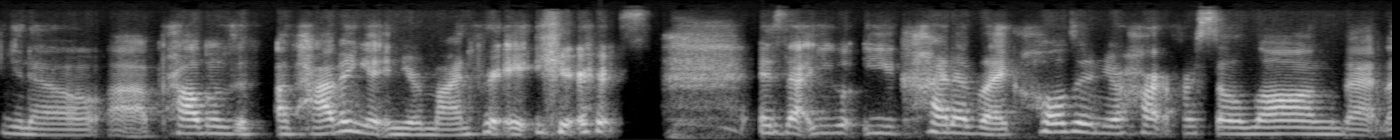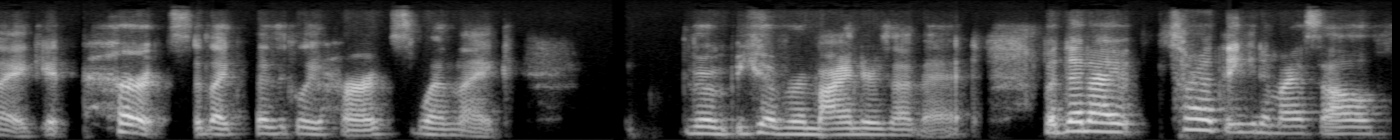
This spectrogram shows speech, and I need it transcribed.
you know uh, problems of, of having it in your mind for eight years is that you you kind of like hold it in your heart for so long that like it hurts it like physically hurts when like you have reminders of it. But then i started thinking to myself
